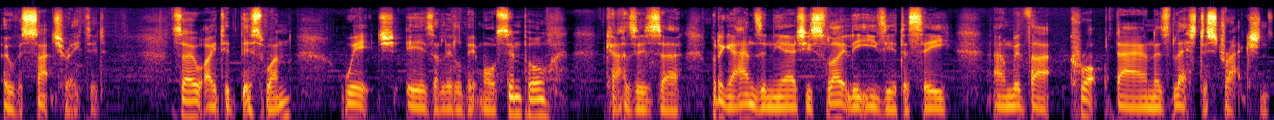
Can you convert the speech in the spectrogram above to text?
oversaturated. So I did this one, which is a little bit more simple. Kaz is uh, putting her hands in the air, she's slightly easier to see, and with that crop down, there's less distractions.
